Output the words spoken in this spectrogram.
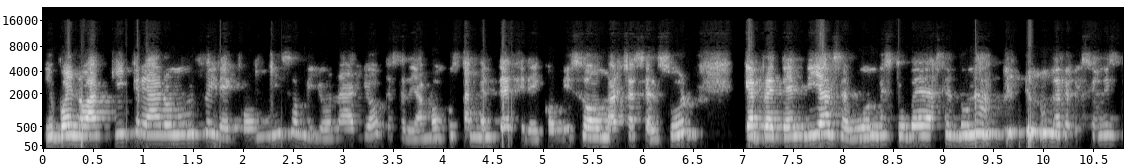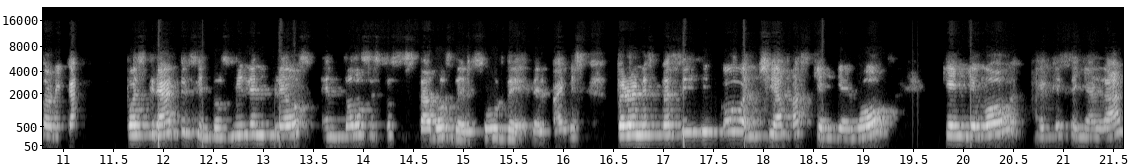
Y bueno, aquí crearon un fideicomiso millonario que se llamó justamente Fideicomiso Marcha hacia el Sur, que pretendía, según estuve haciendo una, una revisión histórica, pues crear 300 mil empleos en todos estos estados del sur de, del país. Pero en específico en Chiapas, quien llegó, quien llegó, hay que señalar,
